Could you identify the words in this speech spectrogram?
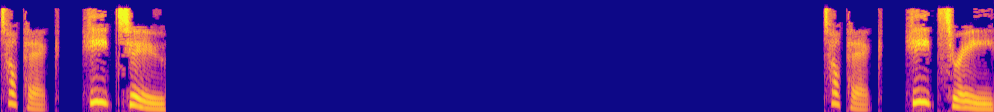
Topic: Heat 2. Topic: Heat 3.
